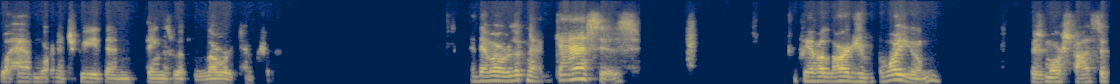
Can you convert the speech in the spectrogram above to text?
will have more entropy than things with lower temperature. And then when we're looking at gases, if we have a large volume, there's more spots to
